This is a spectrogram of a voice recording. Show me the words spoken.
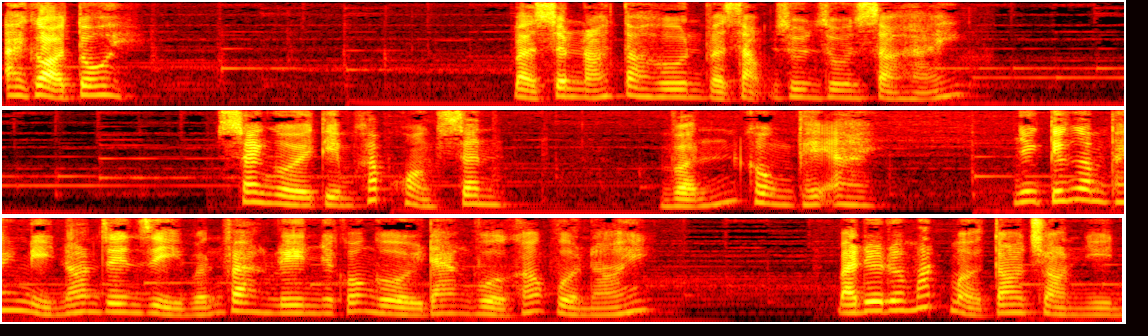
Ai gọi tôi? Bà Xuân nói to hơn và giọng run run sợ hãi. Xoay người tìm khắp khoảng sân. Vẫn không thấy ai. Nhưng tiếng âm thanh nỉ non rên rỉ vẫn vang lên như có người đang vừa khóc vừa nói. Bà đưa đôi mắt mở to tròn nhìn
